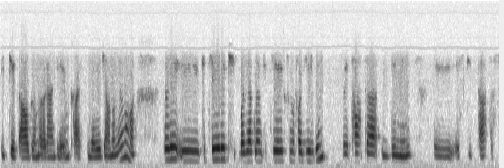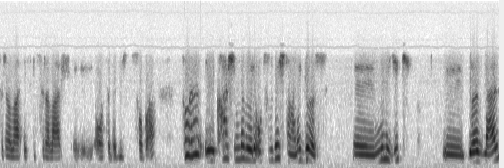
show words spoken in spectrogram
ilk kez aldığım öğrencilerim karşısında heyecanlanıyorum ama böyle e, titreyerek, bacaklarım titreyerek sınıfa girdim. Böyle tahta zemin, e, eski tahta sıralar, eski sıralar, e, ortada bir soba. Sonra e, karşımda böyle 35 tane göz, e, minicik e, gözler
